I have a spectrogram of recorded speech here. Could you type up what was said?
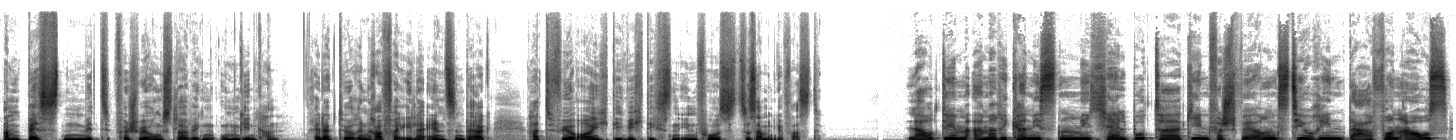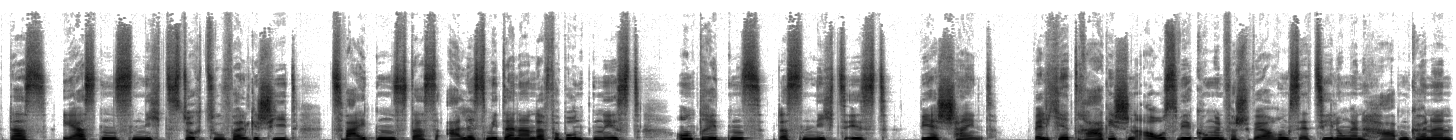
am besten mit Verschwörungsgläubigen umgehen kann. Redakteurin Raffaela Enzenberg hat für euch die wichtigsten Infos zusammengefasst. Laut dem Amerikanisten Michael Butter gehen Verschwörungstheorien davon aus, dass erstens nichts durch Zufall geschieht, zweitens, dass alles miteinander verbunden ist und drittens, dass nichts ist, wie es scheint. Welche tragischen Auswirkungen Verschwörungserzählungen haben können,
